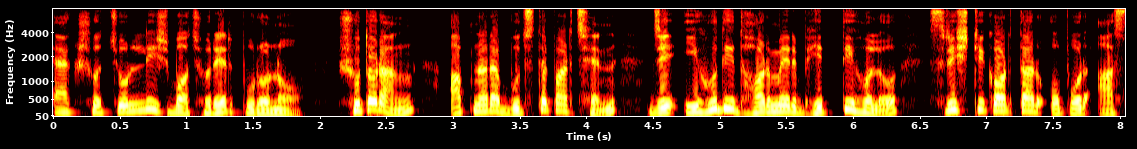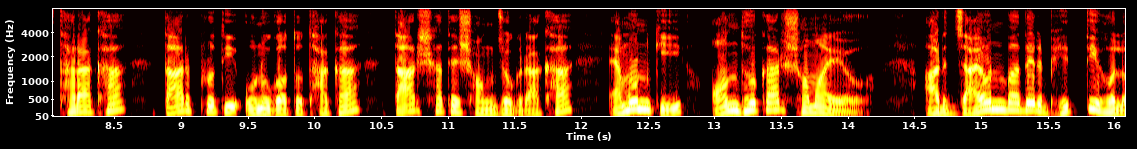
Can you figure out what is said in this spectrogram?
একশো চল্লিশ বছরের পুরনো। সুতরাং আপনারা বুঝতে পারছেন যে ইহুদি ধর্মের ভিত্তি হল সৃষ্টিকর্তার ওপর আস্থা রাখা, তার প্রতি অনুগত থাকা, তার সাথে সংযোগ রাখা, এমনকি অন্ধকার সময়েও। আর জায়নবাদের ভিত্তি হল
